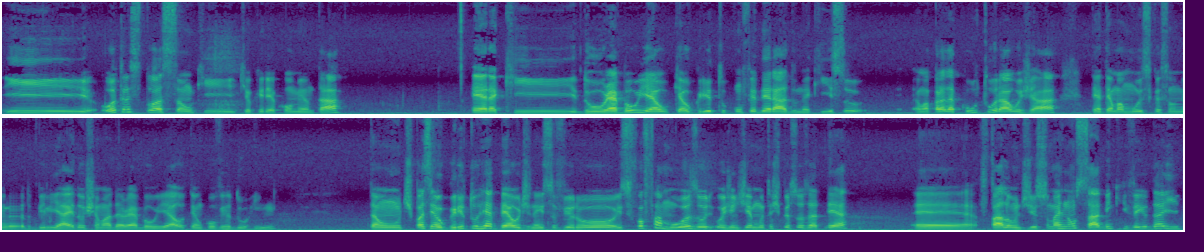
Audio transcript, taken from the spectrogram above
E outra situação que, que eu queria comentar era que do Rebel Yell, que é o grito confederado, né? Que isso é uma parada cultural já. Tem até uma música, se não me engano, do Billy Idol chamada Rebel Yell, tem um cover do Rim. Então, tipo assim, é o grito rebelde, né? Isso virou. Isso ficou famoso. Hoje- em dia muitas pessoas até é, falam disso, mas não sabem que veio daí.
